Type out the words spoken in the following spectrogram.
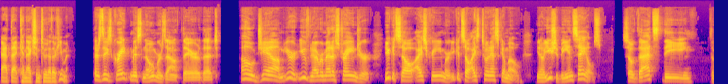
at that connection to another human? There's these great misnomers out there that oh jim you're you've never met a stranger you could sell ice cream or you could sell ice to an eskimo you know you should be in sales so that's the the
